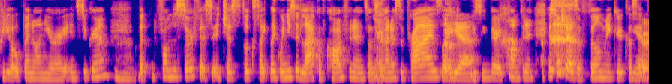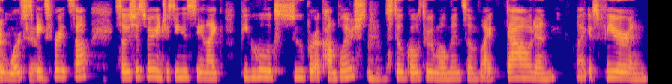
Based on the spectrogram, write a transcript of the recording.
pretty open on your Instagram. Mhm. But from the surface, it just looks like like when you said lack of confidence, I was kind of surprised. Like Yeah. you seem very confident, especially as a filmmaker, because Yeah, like the work speaks for itself. So it's just very interesting to see like people who look super accomplished Mhm. still go through moments of like doubt and I guess fear and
